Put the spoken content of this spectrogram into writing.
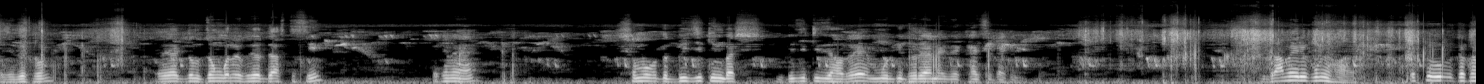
এই যে দেখুন একদম জঙ্গলের ভিতর দিয়ে আসতেছি। এখানে সম্ভবত বিজি কিংবা বিজি টিজি হবে, মুরগি ধরে আনে যে খাইছে দেখেন। গ্রামে এরকমই হয়। একটু যখন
